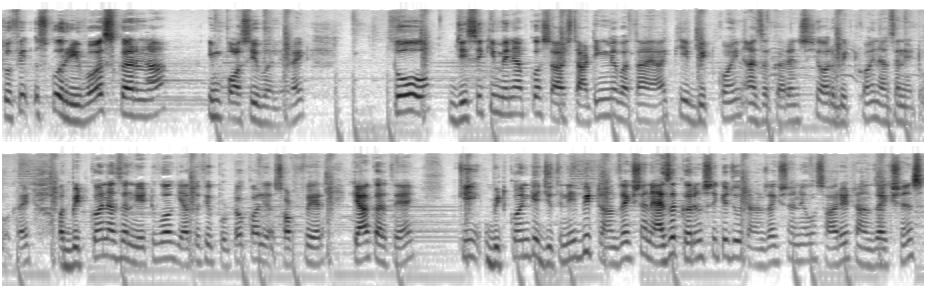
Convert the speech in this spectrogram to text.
तो फिर उसको रिवर्स करना इम्पॉसिबल है राइट तो जैसे कि मैंने आपको स्टार्टिंग में बताया कि बिटकॉइन एज अ करेंसी और bitcoin as a network right और बिटकॉइन एज अ नेटवर्क या तो फिर प्रोटोकॉल या सॉफ्टवेयर क्या करते हैं कि बिटकॉइन के जितने भी ट्रांजैक्शन एज अ करेंसी के जो ट्रांजैक्शन है, वो सारे ट्रांजैक्शंस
